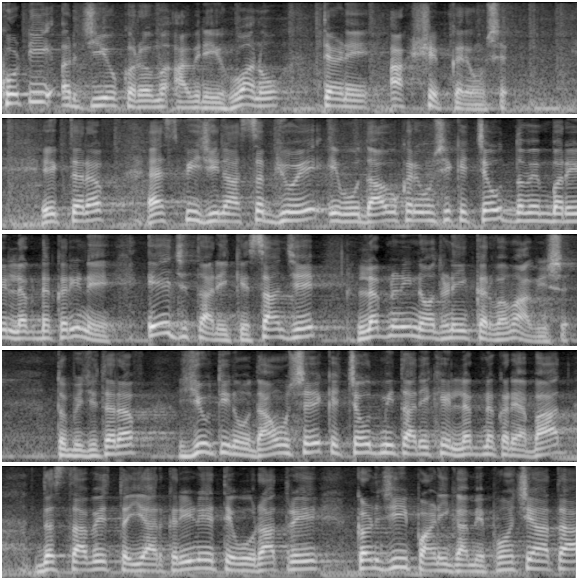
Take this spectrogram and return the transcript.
ખોટી અરજીઓ કરવામાં આવી રહી હોવાનો તેણે આક્ષેપ કર્યો છે. એક તરફ એસપીજીના સભ્યોએ એવો દાવો કર્યો છે કે ચૌદ નવેમ્બરે લગ્ન કરીને એ જ તારીખે સાંજે લગ્નની નોંધણી કરવામાં આવી છે. તો બીજી તરફ યુવતીનો દાવો છે કે ચૌદમી તારીખે લગ્ન કર્યા બાદ દસ્તાવેજ તૈયાર કરીને તેઓ રાત્રે કણજી પાણી ગામે પહોંચ્યા હતા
